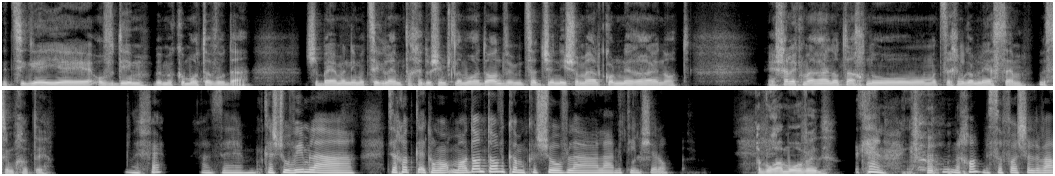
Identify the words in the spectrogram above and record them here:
נציגי עובדים במקומות עבודה, שבהם אני מציג להם את החידושים של המועדון ומצד שני שומע על כל מיני רעיונות. חלק מהרעיונות אנחנו מצליחים גם ליישם, לשמחתי. יפה. אז אה, קשובים ל... צריך להיות, כלומר, מועדון טוב גם קשוב לעמיתים שלו. עבורם הוא עובד. כן, נכון, בסופו של דבר.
